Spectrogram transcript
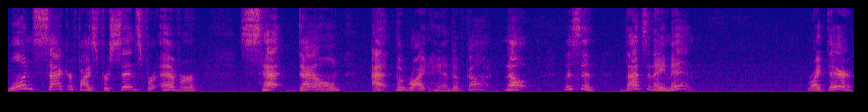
one sacrifice for sins forever, sat down at the right hand of God. Now, listen, that's an amen. Right there.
